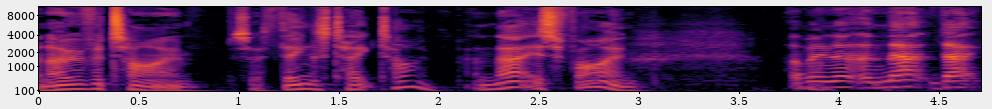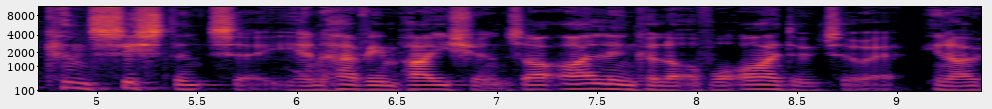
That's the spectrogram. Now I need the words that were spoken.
and over time. So things take time, and that is fine. I mean, and that that consistency and having patience, I, I link a lot of what I do to it. You know,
